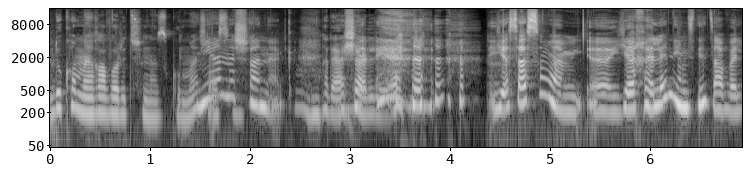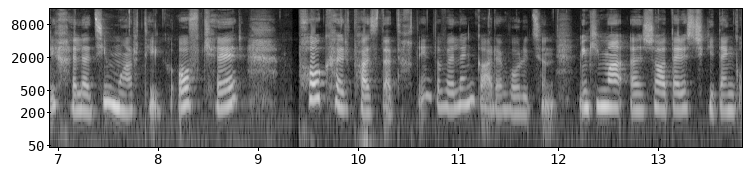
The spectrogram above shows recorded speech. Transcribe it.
Դու քո մեղավորությունը զգում ես, Միանշանակ։ Հրաշալի է։ Ես ասում եմ, եղել են ինձնից ավելի խելացի մարդիկ, ովքեր փոքր փաստաթղթին տվել են կարևորություն։ Մենք հիմա շատերս չգիտենք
